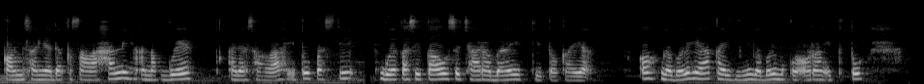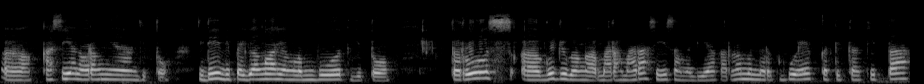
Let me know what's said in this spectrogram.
kalau misalnya ada kesalahan nih anak gue ada salah itu pasti gue kasih tahu secara baik gitu kayak oh nggak boleh ya kayak gini nggak boleh mukul orang. Itu tuh eh, kasihan orangnya gitu. Jadi dipeganglah yang lembut gitu. Terus eh, gue juga nggak marah-marah sih sama dia karena menurut gue ketika kita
